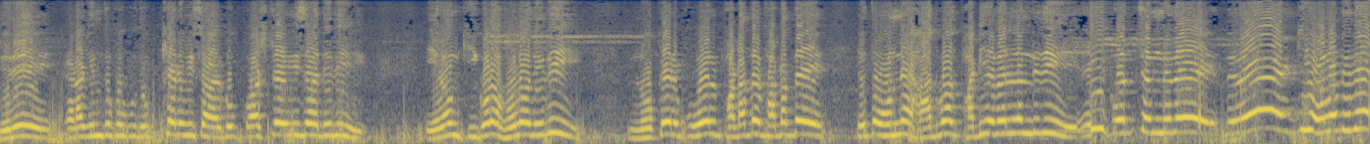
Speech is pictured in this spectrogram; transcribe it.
দিদি, এটা কিন্তু খুব দুঃখের বিষয়, খুব কষ্টের বিষয় দিদি। এরম কি করে হলো দিদি? লোকের পোল ফাটাতে ফাটাতে, এ তো অন্যের হাত বাত ফাটিয়ে ফেললেন দিদি। এই করছেন দিদি দিদি, কি হলো দিদি?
